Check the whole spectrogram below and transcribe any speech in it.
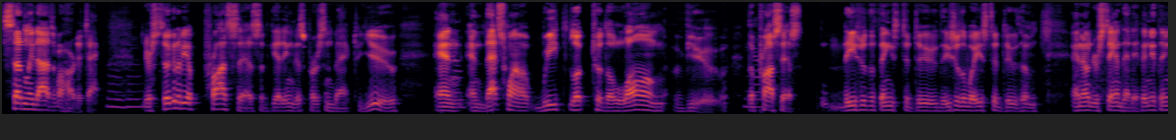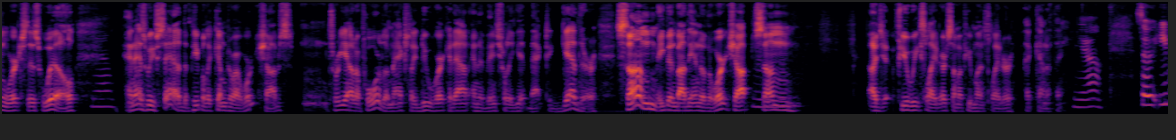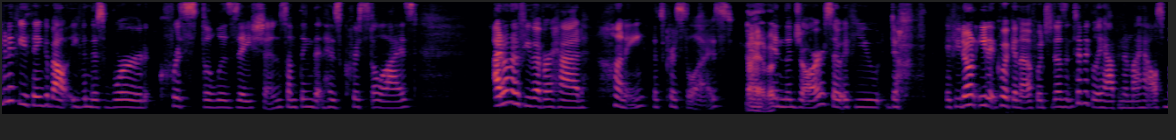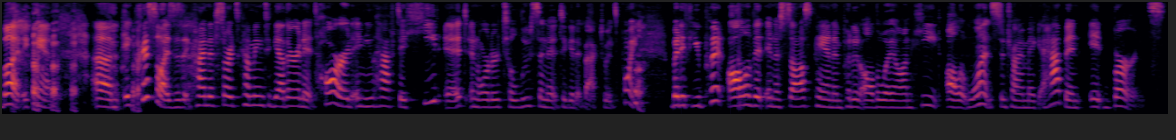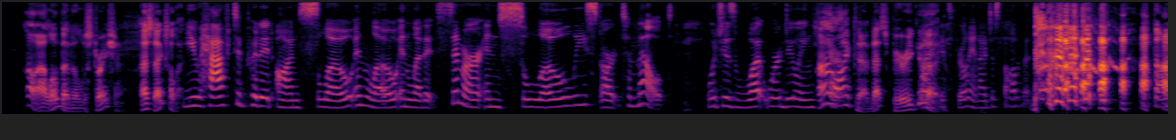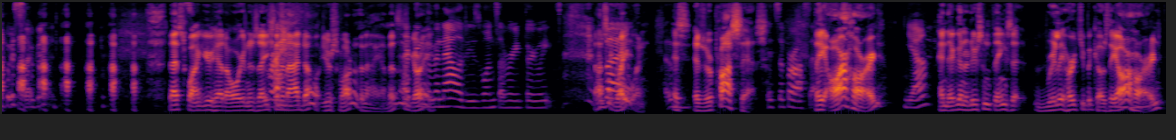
suddenly dies of a heart attack, mm-hmm. there's still going to be a process of getting this person back to you. And, and that's why we look to the long view, the Yeah. process. These are the things to do, these are the ways to do them, and understand that if anything works, this will. Yeah. And as we've said, the people that come to our workshops, mm, three out of four of them actually do work it out and eventually get back together. Some, even by the end of the workshop, some a few weeks later, some a few months later, that kind of thing. Yeah. So even if you think about even this word crystallization, something that has crystallized, I don't know if you've ever had honey that's crystallized in, in the jar. So if you don't if you don't eat it quick enough, which doesn't typically happen in my house, but it can, um, it crystallizes. It kind of starts coming together, and it's hard, and you have to heat it in order to loosen it to get it back to its point. But if you put all of it in a saucepan and put it all the way on heat all at once to try and make it happen, it burns. Oh, I love that illustration. That's excellent. You have to put it on slow and low and let it simmer and slowly start to melt, which is what we're doing here. I like that. That's very good. It's brilliant. I just thought of it. I thought it was so good. That's why you had an organization and I don't. You're smarter than I am. This is I great. think of analogies once every three weeks. That's a great one. It's, it's a process. It's a process. They are hard, Yeah. and they're going to do some things that really hurt you because they Mm-hmm. are hard.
